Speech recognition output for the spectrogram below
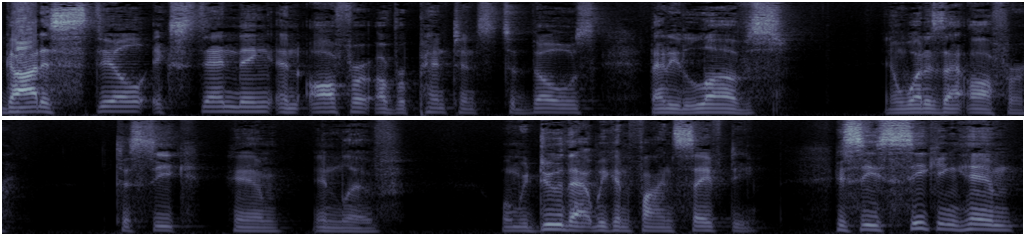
God is still extending an offer of repentance to those that He loves. And what is that offer? To seek Him and live. When we do that, we can find safety. You see, seeking Him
